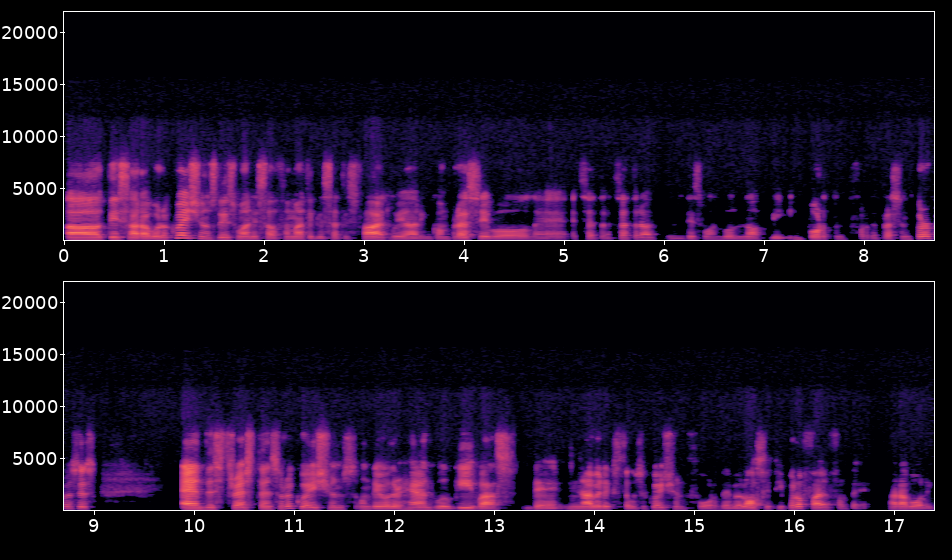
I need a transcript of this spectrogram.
Uh, these are our equations. This one is automatically satisfied. We are incompressible, etc., uh, etc. Et this one will not be important for the present purposes. And the stress tensor equations, on the other hand, will give us the Navier-Stokes equation for the velocity profile, for the parabolic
